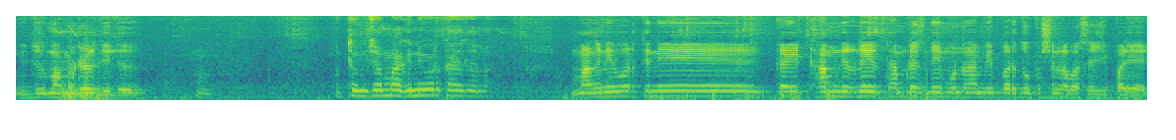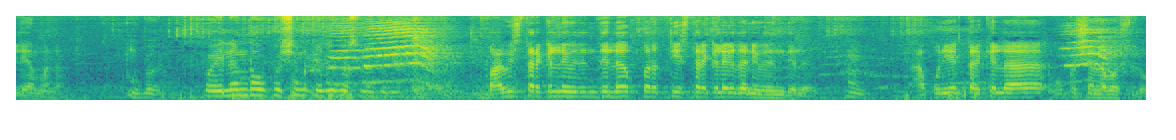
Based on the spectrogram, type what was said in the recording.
विद्युत महामंडळाला दिलं. मग तुमच्या मागणीवर काय झालं? मागणीवर त्याने काही ठाम निर्णय थांबलेच नाही म्हणून आम्ही परत उपोषणाला बसायची पाळी आली आम्हाला. बरं. पहिल्यांदा उपोषण कधी बसलं तुम्ही? बावीस तारखेला निवेदन दिलं परत तीस तारखेला एकदा निवेदन दिलं. आपण एक तारखेला उपोषणाला बसलो.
